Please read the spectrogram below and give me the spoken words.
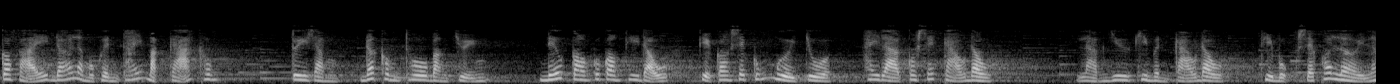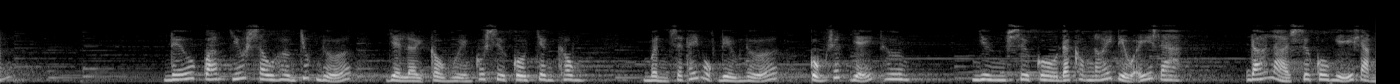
Có phải đó là một hình thái mặc cả không? Tuy rằng nó không thô bằng chuyện, nếu con của con thi đậu thì con sẽ cúng 10 chùa hay là con sẽ cạo đầu. Làm như khi mình cạo đầu thì Bụt sẽ có lời lắm. Nếu quán chiếu sâu hơn chút nữa về lời cầu nguyện của sư cô chân không, mình sẽ thấy một điều nữa cũng rất dễ thương. Nhưng sư cô đã không nói điều ấy ra. Đó là sư cô nghĩ rằng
